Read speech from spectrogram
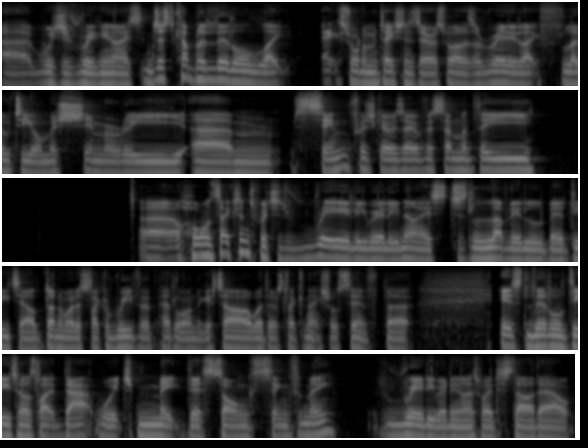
uh, which is really nice. And just a couple of little like extra ornamentations there as well. There's a really like floaty, almost shimmery um, synth which goes over some of the uh, horn sections, which is really, really nice. Just lovely little bit of detail. Don't know whether it's like a reverb pedal on the guitar, whether it's like an actual synth, but it's little details like that which make this song sing for me. Really, really nice way to start out.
